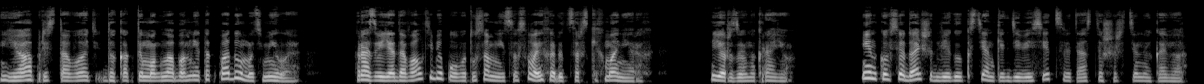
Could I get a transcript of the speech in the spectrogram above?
Я приставать? Да как ты могла обо мне так подумать, милая? Разве я давал тебе повод усомниться в своих рыцарских манерах? Ёрзаю на краю. Инку все дальше двигаю к стенке, где висит цветастый шерстяной ковер.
